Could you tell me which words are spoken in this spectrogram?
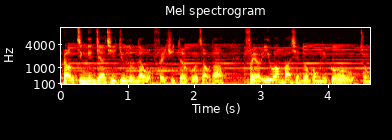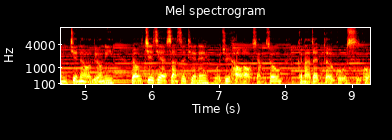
然后今年假期就轮到我飞去德国找他。飞了一万八千多公里过后，我终于见到了 Leonie。然后接下来三十天呢，我就好好享受跟他在德国时光。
